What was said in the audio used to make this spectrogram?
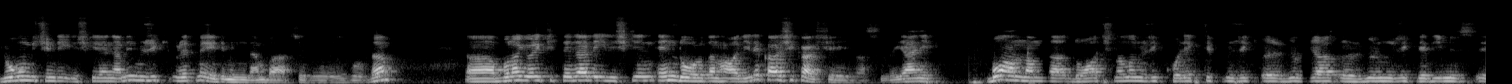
yoğun biçimde ilişkilenen bir müzik üretme ediminden bahsediyoruz burada. E, buna göre kitlelerle ilişkinin en doğrudan haliyle karşı karşıyayız aslında. Yani bu anlamda doğaçlama müzik, kolektif müzik, özgür caz, özgür müzik dediğimiz e,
